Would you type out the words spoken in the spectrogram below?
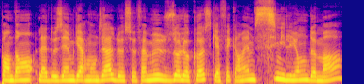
pendant la Deuxième Guerre mondiale, de ce fameux Holocauste qui a fait quand même 6 millions de morts?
